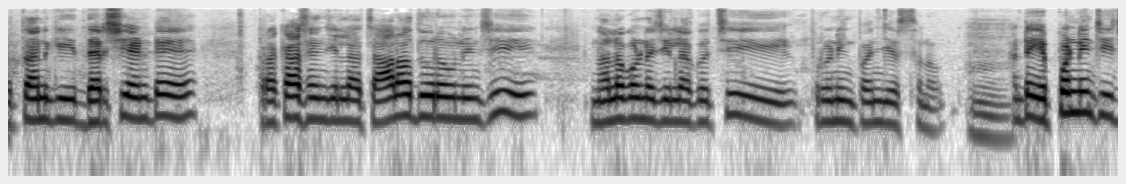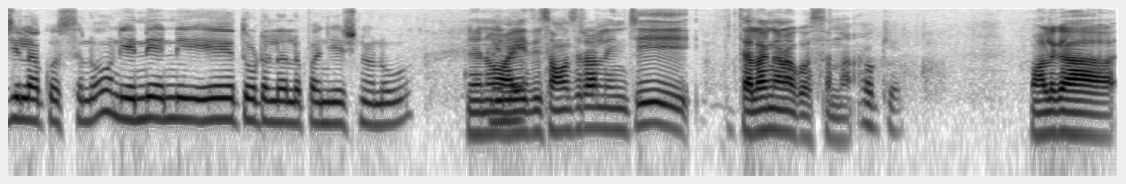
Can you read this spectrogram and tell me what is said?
మొత్తానికి దర్శి అంటే ప్రకాశం జిల్లా చాలా దూరం నుంచి నల్లగొండ జిల్లాకు వచ్చి ప్రూనింగ్ పని చేస్తున్నావు. అంటే ఎప్పటి నుంచి ఈ జిల్లాకు వస్తున్నావు? ఎన్ని ఎన్ని ఏ తోటలలో పని చేసినావు నువ్వు? నేను ఐదు సంవత్సరాల నుంచి తెలంగాణకు వస్తున్నా. ఓకే. మామూలుగా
